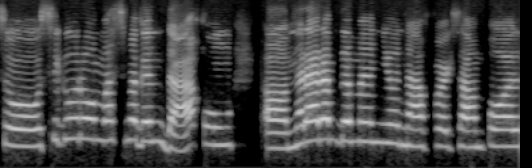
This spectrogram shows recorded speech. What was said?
So, siguro mas maganda kung um, nararamdaman nyo na, for example,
